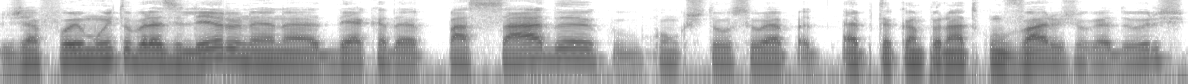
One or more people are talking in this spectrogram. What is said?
já foi muito brasileiro, né, na década passada, conquistou o seu hep- heptacampeonato com vários jogadores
